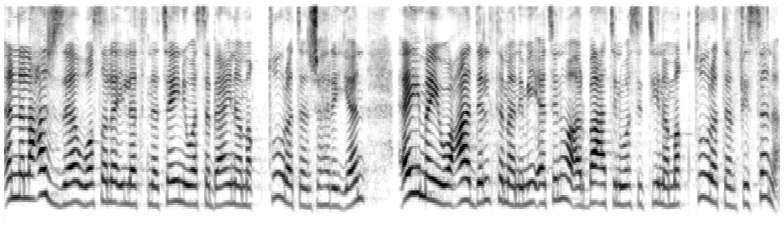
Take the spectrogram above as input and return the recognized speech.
أن العجز وصل إلى 72 مقطورة شهريا أي ما يعادل 864 مقطورة في السنة.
